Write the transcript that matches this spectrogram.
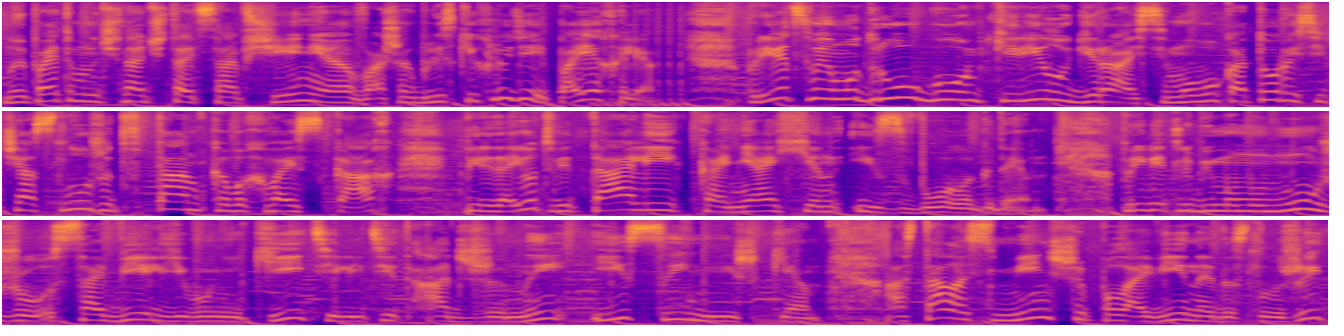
Ну и поэтому начинаю читать сообщения ваших близких людей. Поехали. Привет своему другу Кириллу Герасимову, который сейчас служит в танковых войсках, передает Виталий Коняхин из Вологды. Привет любимому мужу Савельеву Никите, летит от жены и сынишки. Осталось меньше половины дослужить,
